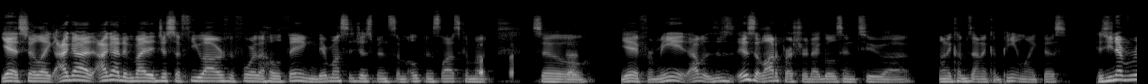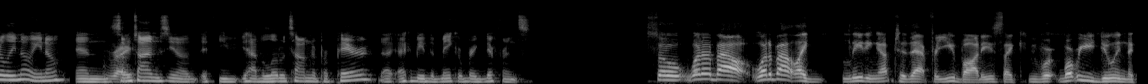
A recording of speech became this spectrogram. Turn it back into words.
Yeah, so like I got I got invited just a few hours before the whole thing. There must have just been some open slots come up. So yeah, for me, that was there's, there's a lot of pressure that goes into uh when it comes down to competing like this because you never really know, you know. And Right. sometimes you know if you have a little time to prepare, that, that could be the make or break difference. So what about what about like leading up to that for you, bodies? Like, wh- what were you doing the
